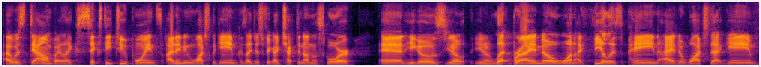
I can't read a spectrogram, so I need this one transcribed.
I was down by like 62 points. I didn't even watch the game because I just figured I checked in on the score and he goes, you know, you know, let Brian know one. I feel his pain. I had to watch that game,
